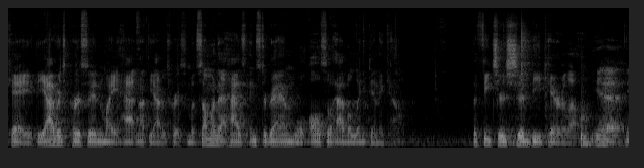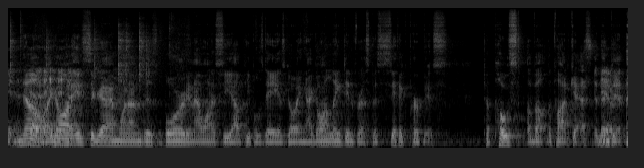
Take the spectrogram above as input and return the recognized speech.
okay, the average person might have, not the average person, but someone that has Instagram will also have a LinkedIn account. The features should be parallel. Yeah, yeah. No, yeah, I go yeah. on Instagram when I'm just bored and I want to see how people's day is going. I go on LinkedIn for a specific purpose to post about the podcast and then Yeah. dip.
